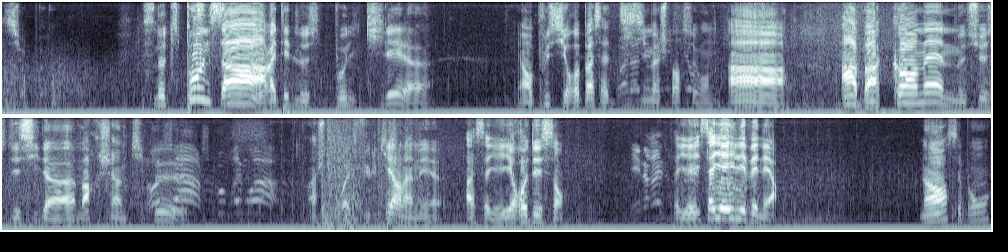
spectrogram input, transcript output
Et si on peut. Mais c'est notre spawn ça Arrêtez de le spawn killer là. Et en plus, il repasse à 10 images par seconde. Ah Ah bah quand même, monsieur se décide à marcher un petit peu. Ah, je pourrais être vulgaire là, mais... euh, Ah, ça y est, il redescend. Ça y est, ça y est, il est vénère. Non, c'est bon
